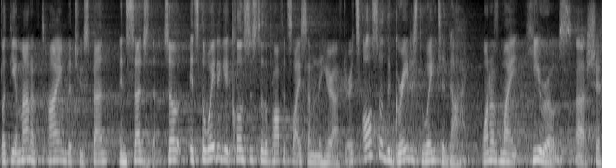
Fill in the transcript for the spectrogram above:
but the amount of time that you spend in sajda. So it's the way to get closest to the Prophet ﷺ in the hereafter. It's also the greatest way to die. One of my heroes, uh, Sheikh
